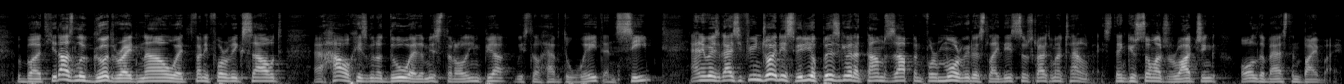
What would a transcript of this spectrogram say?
But he does look good right now at 24 weeks out. Uh, how he's gonna do at Mr. Olympia, we still have to wait and see. Anyways, guys, if you enjoyed this video, please give it a thumbs up. And for more videos like this, subscribe to my channel, guys. Thank you so much for watching. All the best and bye bye.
